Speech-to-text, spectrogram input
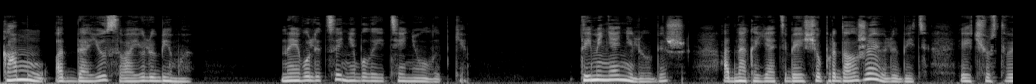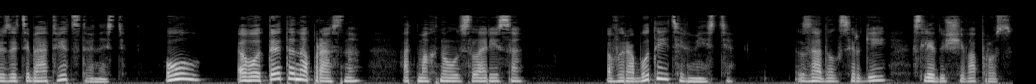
кому отдаю свою любимую». На его лице не было и тени улыбки. Ты меня не любишь, однако я тебя еще продолжаю любить и чувствую за тебя ответственность. О, вот это напрасно, отмахнулась Лариса. Вы работаете вместе? Задал Сергей следующий вопрос.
